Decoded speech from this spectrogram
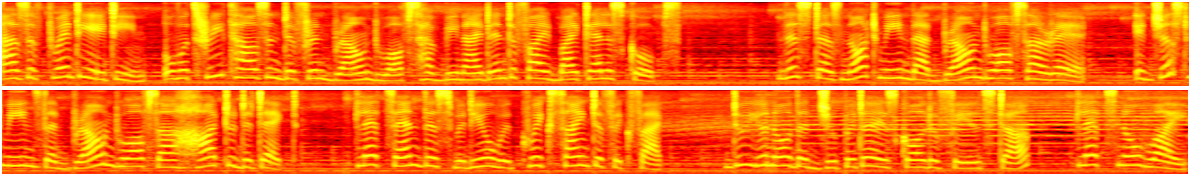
As of 2018, over 3,000 different brown dwarfs have been identified by telescopes. This does not mean that brown dwarfs are rare. It just means that brown dwarfs are hard to detect. Let's end this video with quick scientific fact. Do you know that Jupiter is called a failed star? Let's know why.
